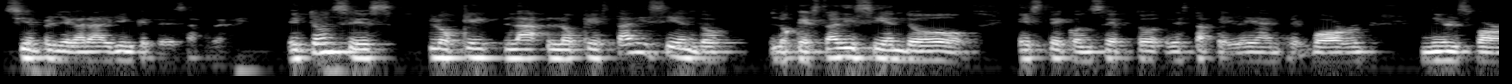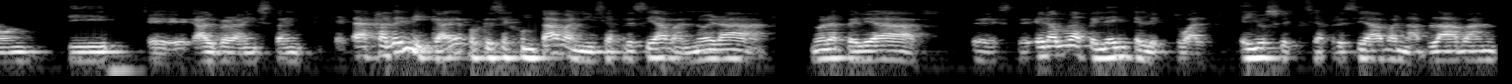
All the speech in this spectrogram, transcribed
siempre llegará alguien que te desapruebe. Entonces, lo que, la, lo que está diciendo, lo que está diciendo este concepto de esta pelea entre Born, Niels Bohr y eh, Albert Einstein, académica, ¿eh? porque se juntaban y se apreciaban, no era, no era pelea este, era una pelea intelectual. Ellos se, apreciaban, hablaban,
